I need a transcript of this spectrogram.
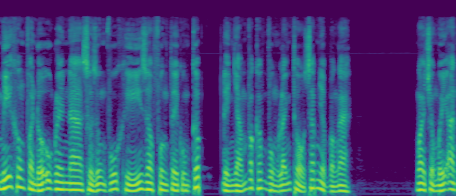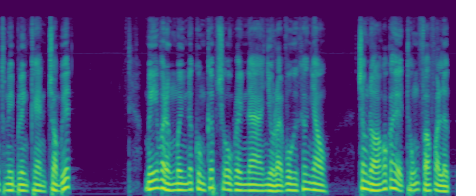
Mỹ không phản đối Ukraine sử dụng vũ khí do phương Tây cung cấp để nhắm vào các vùng lãnh thổ sắp nhập vào Nga. Ngoại trưởng Mỹ Antony Blinken cho biết Mỹ và đồng minh đã cung cấp cho Ukraine nhiều loại vũ khí khác nhau, trong đó có các hệ thống pháo hỏa lực.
